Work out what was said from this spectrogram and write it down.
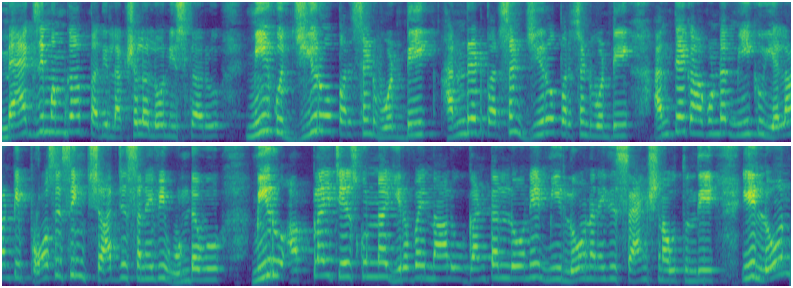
మ్యాక్సిమంగా పది లక్షల లోన్ ఇస్తారు. మీకు జీరో పర్సెంట్ వడ్డీ హండ్రెడ్ పర్సెంట్ జీరో పర్సెంట్ వడ్డీ. అంతేకాకుండా మీకు ఎలాంటి ప్రాసెసింగ్ ఛార్జెస్ అనేవి ఉండవు. మీరు అప్లై చేసుకున్న ఇరవై నాలుగు గంటల్లోనే మీ లోన్ అనేది శాంక్షన్ అవుతుంది. అవుతుంది. ఈ లోన్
